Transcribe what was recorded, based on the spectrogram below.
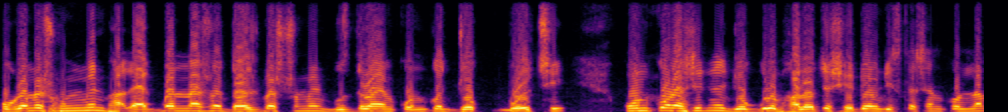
প্রোগ্রামটা শুনবেন, ভালো, একবার না শুনে দশবার শুনবেন, বুঝতে পারবেন আমি কোন কোন যোগ বলছি, কোন কোন রাশির জন্য যোগগুলো ভালো হচ্ছে সেটাও আমি ডিসকাশন করলাম।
